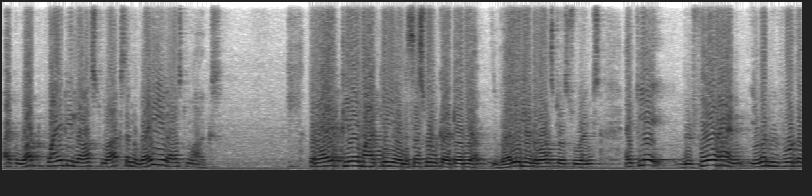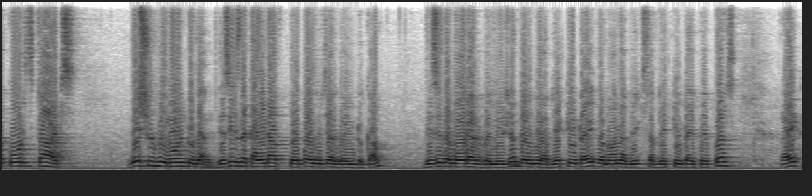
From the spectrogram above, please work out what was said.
at what point he lost marks and why he lost marks provide clear marking and assessment criteria well in advance to students. Actually, beforehand, even before the course starts, this should be known to them. This is the kind of papers which are going to come. This is the mode of evaluation. There will be objective type or non-objective subjective type papers, right?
